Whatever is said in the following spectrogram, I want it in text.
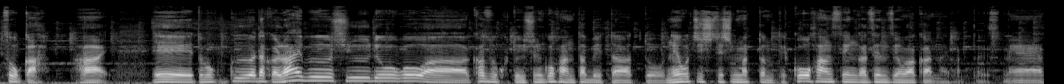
そうか。はい。えーと、僕はだからライブ終了後は家族と一緒にご飯食べた後寝落ちしてしまったので後半戦が全然わかんなかったですね。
